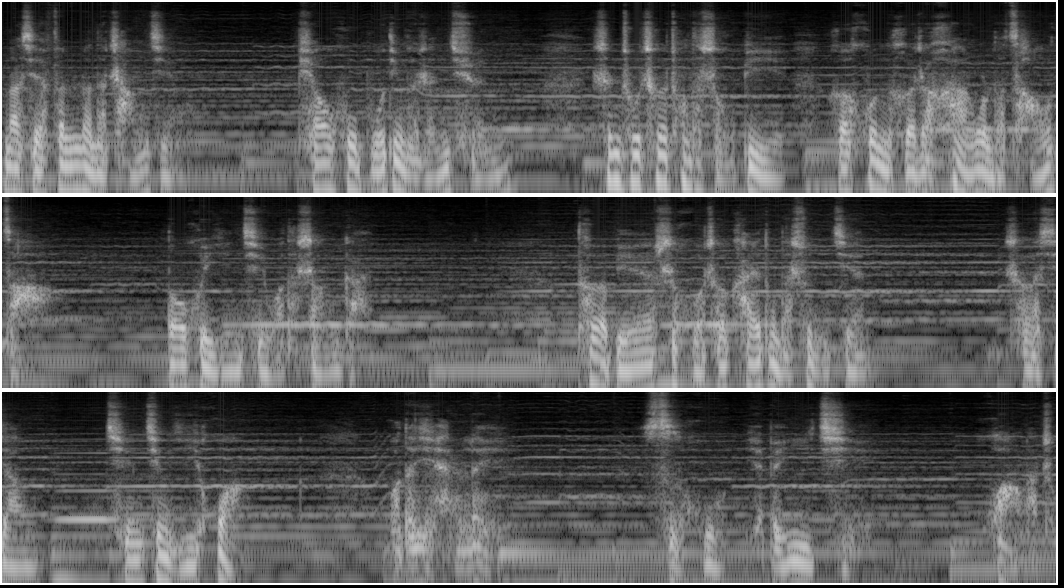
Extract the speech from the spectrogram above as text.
那些纷乱的场景。飘忽不定的人群，伸出车窗的手臂和混合着汗味的嘈杂，都会引起我的伤感。特别是火车开动的瞬间，车厢轻轻一晃，我的眼泪似乎也被一起晃了出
